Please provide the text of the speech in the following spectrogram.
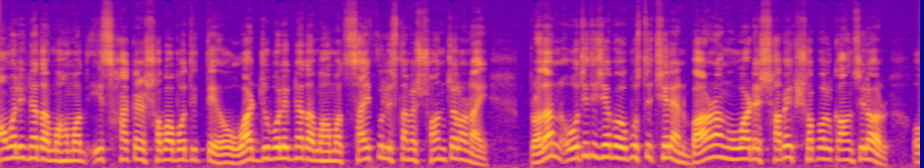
আওয়ামী লীগ নেতা মোহাম্মদ ইসহাকের সভাপতিত্বে ও ওয়ার্ড যুবলীগ নেতা মোহাম্মদ সাইফুল ইসলামের সঞ্চালনায় প্রধান অতিথি হিসেবে উপস্থিত ছিলেন বারো নং ওয়ার্ডের সাবেক সফল কাউন্সিলর ও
